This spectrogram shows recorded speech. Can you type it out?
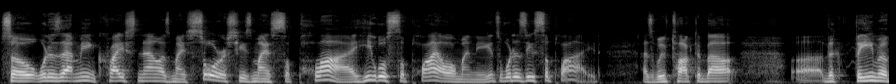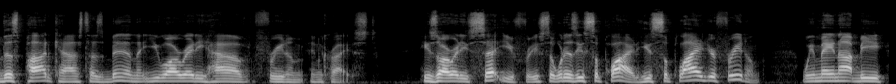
so what does that mean? Christ now is my source, He's my supply. He will supply all my needs. What has He supplied? As we've talked about, uh, the theme of this podcast has been that you already have freedom in Christ. He's already set you free. So what has He supplied? He's supplied your freedom. We may not be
